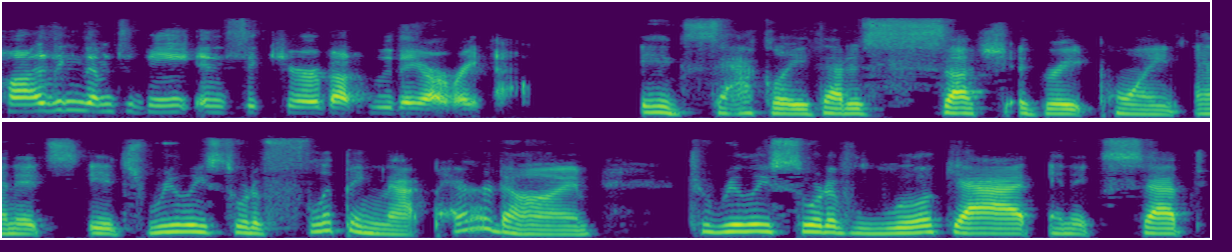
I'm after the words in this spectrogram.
causing them to be insecure about who they are right now. Exactly. That is such a great. And it's it's really sort of flipping that paradigm to really sort of look at and accept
